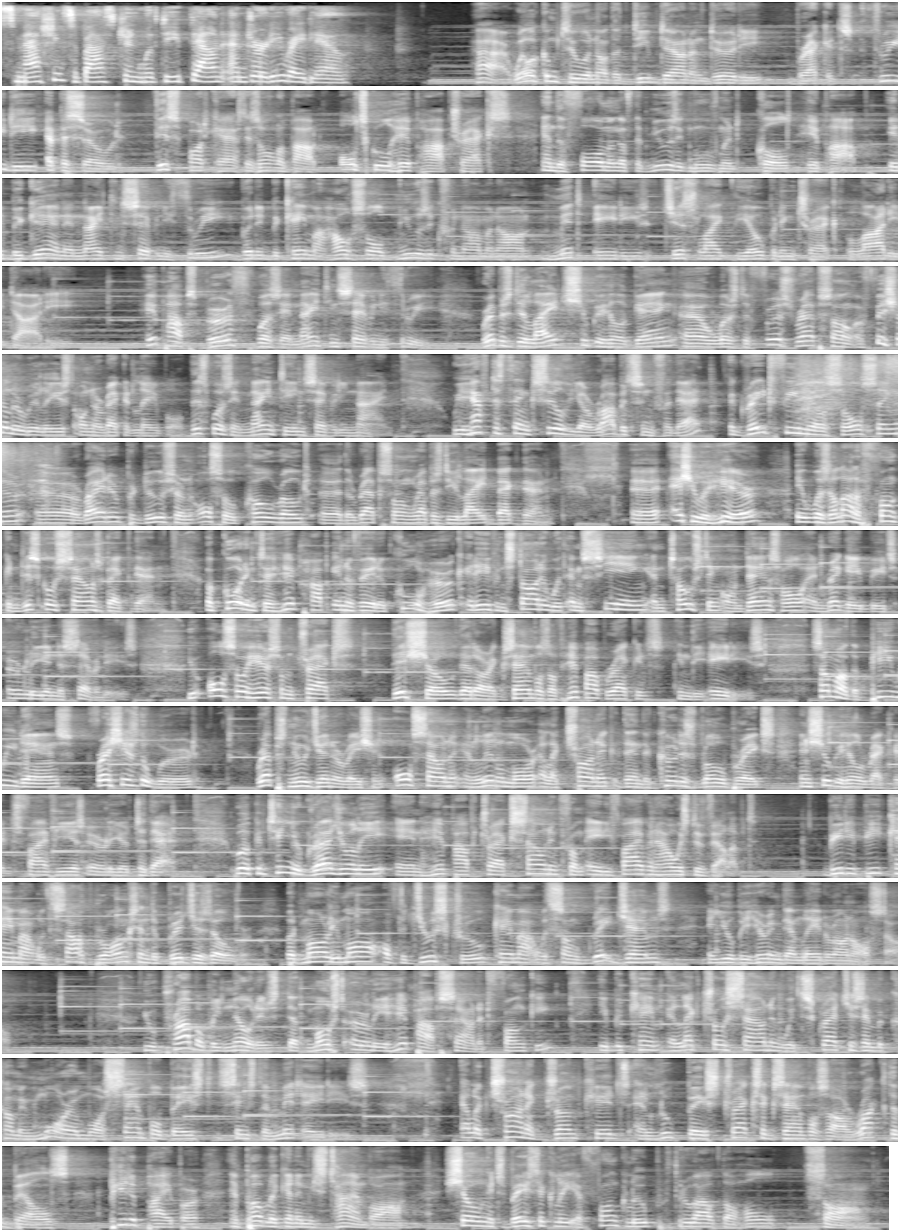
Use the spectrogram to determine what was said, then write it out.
Smashing Sebastian with Deep Down and Dirty Radio. Hi, welcome to another Deep Down and Dirty brackets 3D episode. This podcast is all about old school hip hop tracks and the forming of the music movement called hip hop. It began in 1973, but it became a household music phenomenon mid 80s, just like the opening track La Di Hip hop's birth was in 1973. Rapper's Delight Sugar Hill Gang uh, was the first rap song officially released on a record label. This was in 1979. We have to thank Sylvia Robinson for that, a great female soul singer, uh, writer, producer, and also co wrote uh, the rap song Rapper's Delight back then. Uh, as you hear, it was a lot of funk and disco sounds back then. According to hip hop innovator Kool Herc, it even started with MCing and toasting on dancehall and reggae beats early in the 70s. You also hear some tracks this show that are examples of hip hop records in the 80s. Some are the Pee Wee Dance, Fresh is the Word, Rap's New Generation, all sounded a little more electronic than the Kurtis Blow Breaks and Sugar Hill records five years earlier to that. We'll continue gradually in hip hop tracks sounding from 85 and how it's developed. BDP came out with South Bronx and The Bridge is Over, but Marley Marl of the Juice Crew came out with some great gems and you'll be hearing them later on also. You probably noticed that most early hip hop sounded funky. It became electro sounding with scratches and becoming more and more sample based since the mid 80s. Electronic drum kits and loop based tracks examples are Rock the Bells, Peter Piper, and Public Enemy's Time Bomb, showing it's basically a funk loop throughout the whole song.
